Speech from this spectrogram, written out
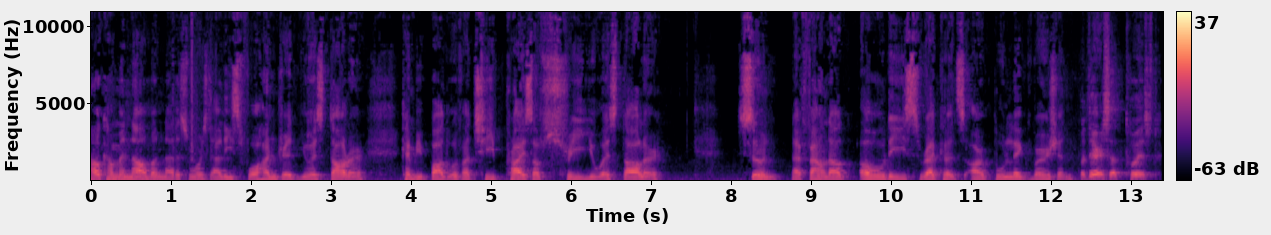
How come an album that is worth at least 400 US dollar can be bought with a cheap price of 3 US dollar? Soon, I found out all these records are bootleg version. But there's a twist.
